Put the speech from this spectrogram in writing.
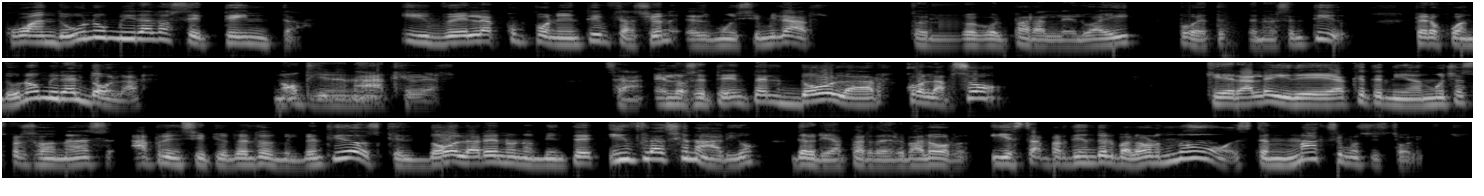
Cuando uno mira los 70 y ve la componente de inflación, es muy similar. Entonces, luego el paralelo ahí puede tener sentido. Pero cuando uno mira el dólar, no tiene nada que ver. O sea, en los 70 el dólar colapsó, que era la idea que tenían muchas personas a principios del 2022, que el dólar en un ambiente inflacionario debería perder el valor. Y está perdiendo el valor, no, está en máximos históricos.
